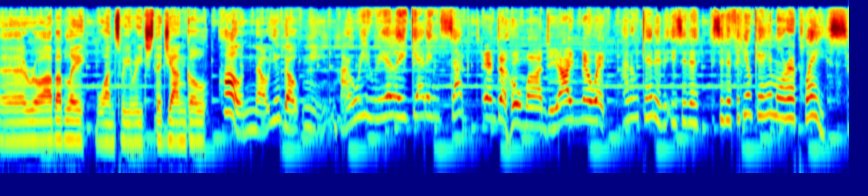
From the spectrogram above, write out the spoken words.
Uh, probably, once we reach the jungle. Oh no, you don't mean. Are we really getting sucked? Into Whomanji, I knew it! I don't get it. Is it a is it a video game or a place?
